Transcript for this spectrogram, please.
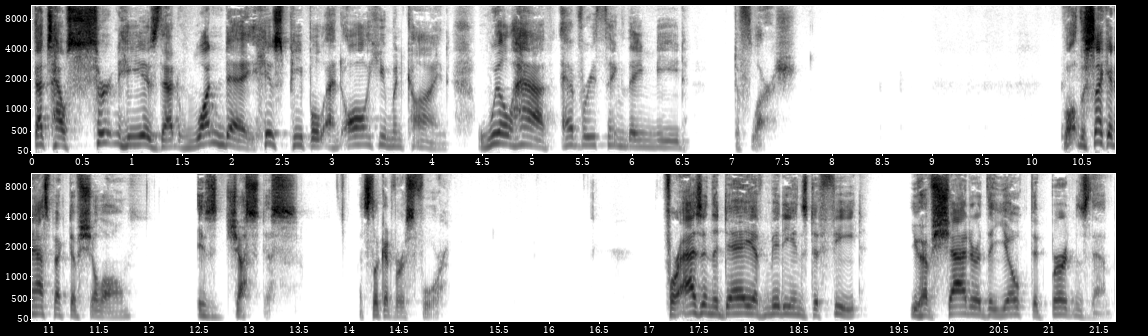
That's how certain he is that one day his people and all humankind will have everything they need to flourish. Well, the second aspect of shalom is justice. Let's look at verse 4. For as in the day of Midian's defeat, you have shattered the yoke that burdens them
